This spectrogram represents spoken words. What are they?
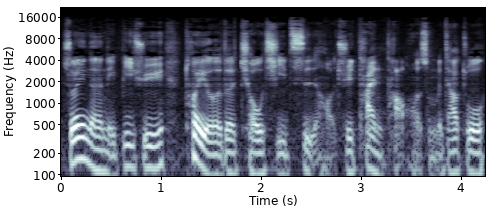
所以呢，你必须退而的求其次哈，去探讨哈什么叫做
